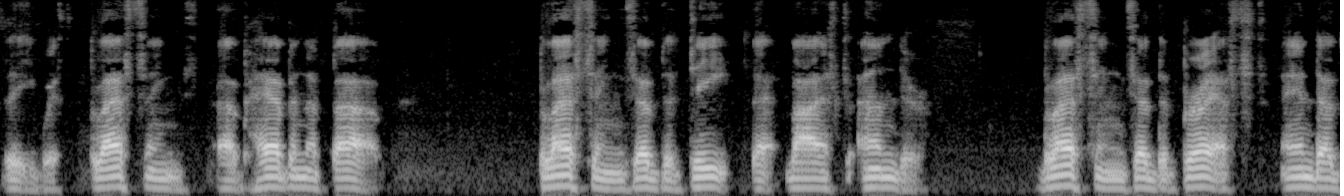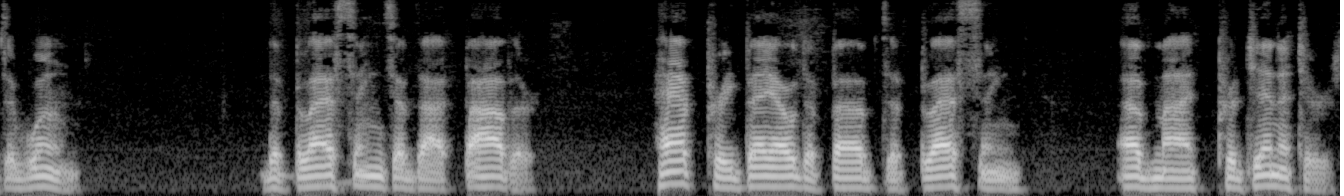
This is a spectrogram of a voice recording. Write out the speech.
thee with blessings of heaven above, blessings of the deep that lieth under, blessings of the breast and of the womb? The blessings of thy father have prevailed above the blessing of my progenitors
